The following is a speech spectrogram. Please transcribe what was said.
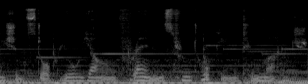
I should stop your young friends from talking too much.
